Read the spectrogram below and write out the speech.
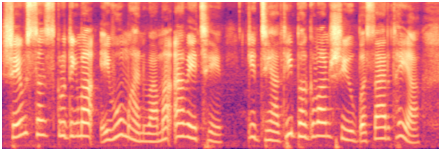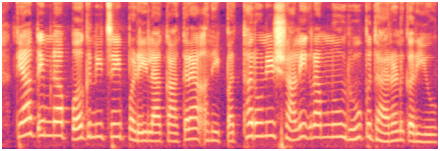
શૈવ સંસ્કૃતિમાં એવું માનવામાં આવે છે કે જ્યાંથી ભગવાન શિવ પસાર થયા, ત્યાં તેમના પગ નીચે પડેલા કાંકરા અને પથ્થરોની શાલિગ્રામનું રૂપ ધારણ કર્યું.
